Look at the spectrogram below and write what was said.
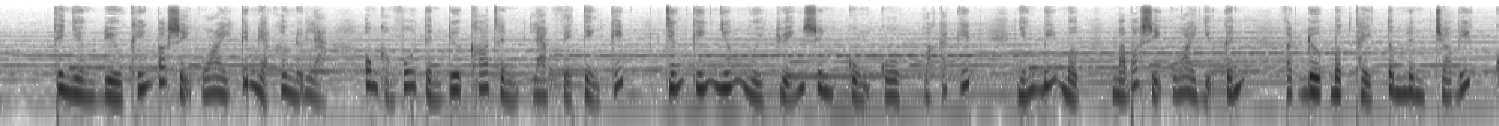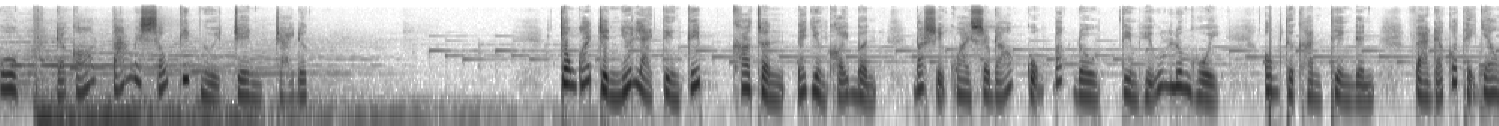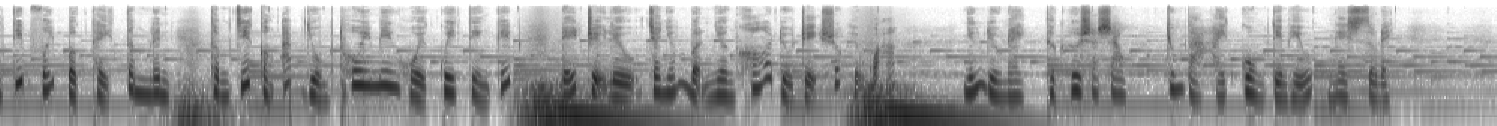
Thế nhưng điều khiến bác sĩ White kinh ngạc hơn nữa là ông còn vô tình đưa Cotton lạc về tiền kiếp, chứng kiến nhóm người chuyển sinh cùng cô qua các kiếp, những bí mật mà bác sĩ White dự kín và được bậc thầy tâm linh cho biết cô đã có 86 kiếp người trên trái đất. Trong quá trình nhớ lại tiền kiếp, Carlton đã dần khỏi bệnh. Bác sĩ White sau đó cũng bắt đầu tìm hiểu luân hồi. Ông thực hành thiền định và đã có thể giao tiếp với bậc thầy tâm linh, thậm chí còn áp dụng thôi miên hồi quy tiền kiếp để trị liệu cho nhóm bệnh nhân khó điều trị rất hiệu quả. Những điều này thực hư ra sao? Chúng ta hãy cùng tìm hiểu ngay sau đây.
